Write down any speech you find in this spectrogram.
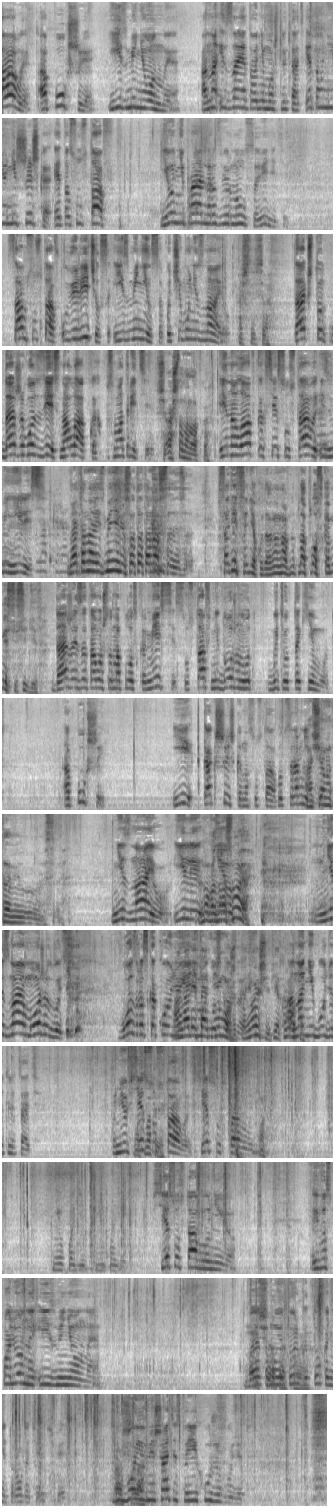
суставы опухшие и измененные. Она из-за этого не может летать. Это у нее не шишка, это сустав. И он неправильно развернулся, видите? Сам сустав увеличился и изменился. Почему, не знаю. А что все? Так что даже вот здесь, на лапках, посмотрите. А что на лапках? И на лапках все суставы изменились. Да это она изменились, вот это она с- садиться некуда, она на, на плоском месте сидит. Даже из-за того, что на плоском месте, сустав не должен вот быть вот таким вот. Опухший. И как шишка на суставах. Вот сравните. А чем это? э, Не знаю. Или Ну, возрастное? Не знаю, может быть. Возраст какой у нее, Она летать могу не может, понимаешь? Нет, я. Она не будет летать. У нее все Ну, смотри. суставы, все суставы у нее. Вот. Не упади, не упади. Все суставы у нее. И воспаленные, и измененные. Ну, Поэтому такое. только, только не трогать ее теперь. Пошла. Любое вмешательство ей хуже будет.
